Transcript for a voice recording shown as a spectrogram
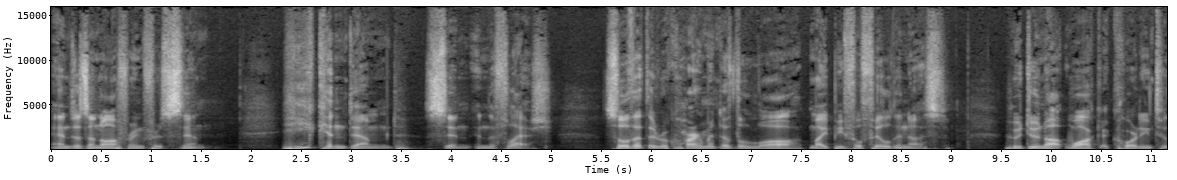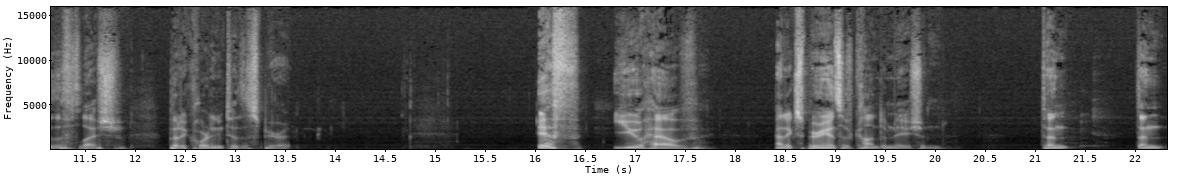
and as an offering for sin. He condemned sin in the flesh, so that the requirement of the law might be fulfilled in us, who do not walk according to the flesh, but according to the Spirit. If you have an experience of condemnation, then, then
